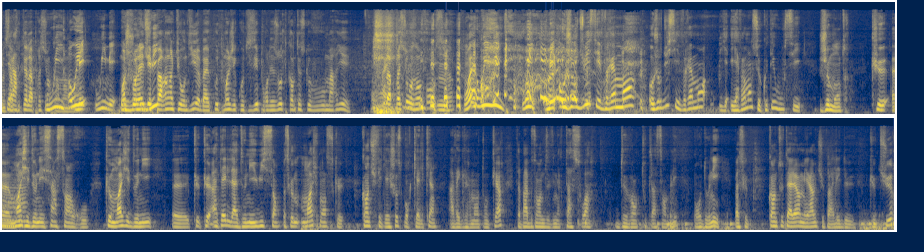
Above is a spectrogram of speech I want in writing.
etc. Ça foutait la pression oui, quand même. mais oui, mais Moi, je connais des parents qui ont dit, eh ben, écoute, moi, j'ai cotisé pour les autres. Quand est-ce que vous vous mariez? On fout la pression aux enfants aussi. hein. Ouais, oui, oui, oui. Mais aujourd'hui, c'est vraiment, aujourd'hui, c'est vraiment, il y, a- il y a vraiment ce côté où c'est, je montre que euh, moi j'ai donné 500 euros, que moi j'ai donné, euh, que, que un tel il a donné 800. Parce que moi, je pense que quand tu fais quelque chose pour quelqu'un avec vraiment ton cœur, t'as pas besoin de venir t'asseoir devant toute l'Assemblée pour donner. Parce que quand tout à l'heure, Myriam, tu parlais de culture,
